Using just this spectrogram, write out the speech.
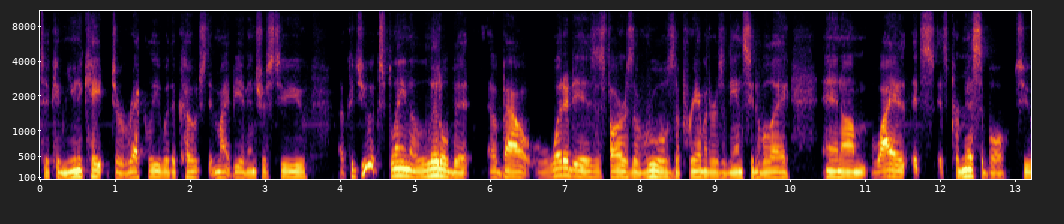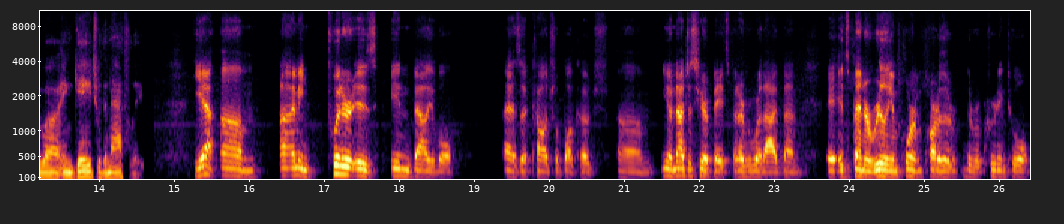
to communicate directly with a coach that might be of interest to you. Uh, could you explain a little bit about what it is as far as the rules, the parameters of the NCAA, and um, why it's it's permissible to uh, engage with an athlete. Yeah, um, I mean, Twitter is invaluable as a college football coach. Um, you know, not just here at Bates, but everywhere that I've been. It's been a really important part of the, the recruiting tool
